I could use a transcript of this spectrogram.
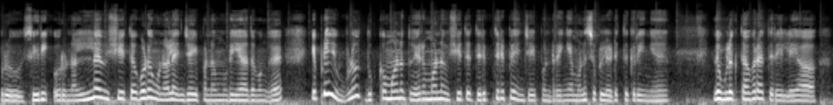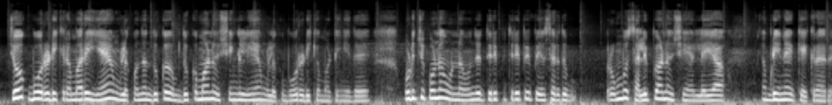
ஒரு சிரி ஒரு நல்ல விஷயத்த கூட உங்களால் என்ஜாய் பண்ண முடியாதவங்க எப்படி இவ்வளோ துக்கமான துயரமான விஷயத்த திருப்பி திருப்பி என்ஜாய் பண்ணுறீங்க மனசுக்குள்ளே எடுத்துக்கிறீங்க. இது உங்களுக்கு தவறாக தெரியலையா? ஜோக் போர் அடிக்கிற மாதிரி ஏன் உங்களுக்கு வந்து துக்க துக்கமான விஷயங்கள் ஏன் உங்களுக்கு போர் அடிக்க மாட்டேங்குது? முடிஞ்சு போனால் உன்னை வந்து திருப்பி திருப்பி பேசுகிறது ரொம்ப சலிப்பான விஷயம் இல்லையா? அப்படின்னு கேட்குறாரு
